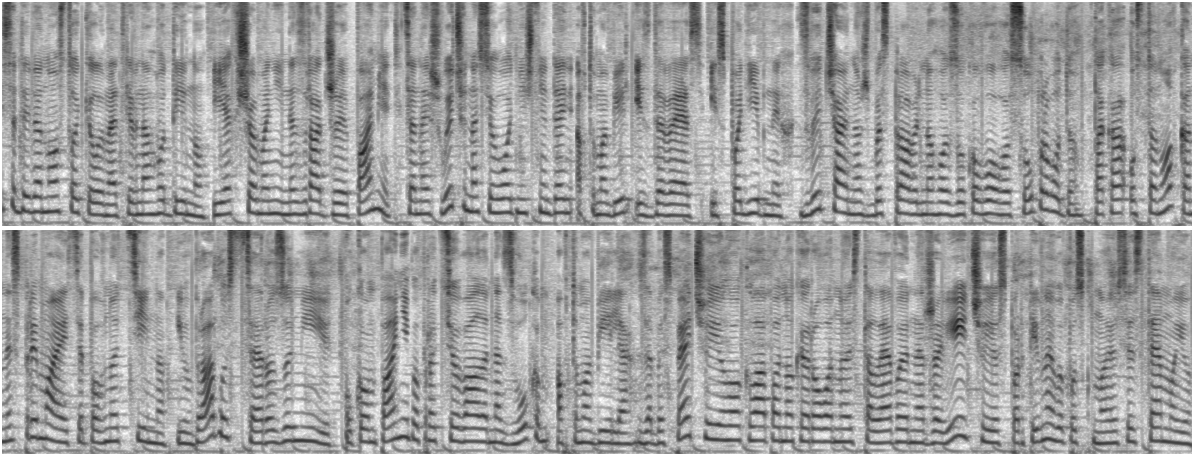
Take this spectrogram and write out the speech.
290 км на годину. І якщо мені не зраджує пам'ять, це найшвидше на сьогоднішній день автомобіль із ДВС із подібних. Звичайно ж, без правильного звукового супроводу така установка не сприймається повноцінно, і в Brabus це розуміють. У компанії попрацювали над звуком автомобіля, забезпечує його клапано керованою сталевою нержавіючою спортивною випускною системою.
